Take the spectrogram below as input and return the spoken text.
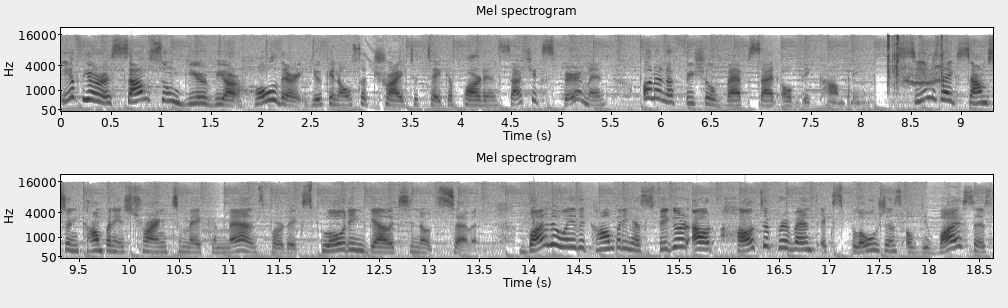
If you're a Samsung Gear VR holder, you can also try to take a part in such experiment on an official website of the company. Seems like Samsung company is trying to make amends for the exploding Galaxy Note 7. By the way, the company has figured out how to prevent explosions of devices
